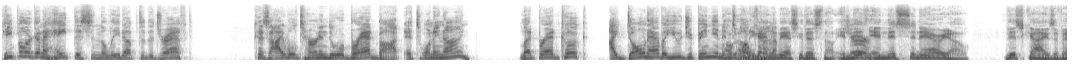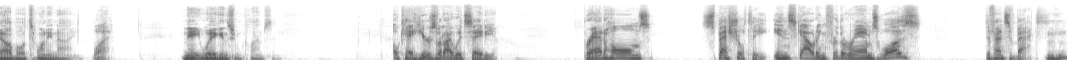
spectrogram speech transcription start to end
People are going to hate this in the lead up to the draft because I will turn into a Brad bot at 29. Let Brad cook. I don't have a huge opinion at Oh, 29. okay, let me ask you this though. In Sure. this in this scenario, this guy is available at 29. What? Nate Wiggins from Clemson. Okay, here's what I would say to you Brad Holmes' specialty in scouting for the Rams was defensive backs. Mm-hmm.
